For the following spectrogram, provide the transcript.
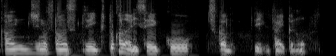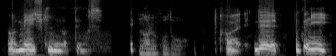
感じのスタンスでいくと、かなり成功をつかむっていうタイプの名式になってます。なるほど。はい。で、特に、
